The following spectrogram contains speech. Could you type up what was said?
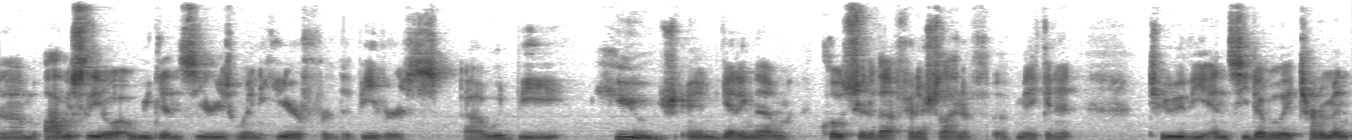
um, obviously, a, weekend series win here for the Beavers uh, would be huge in getting them closer to that finish line of, of making it to the NCAA tournament.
